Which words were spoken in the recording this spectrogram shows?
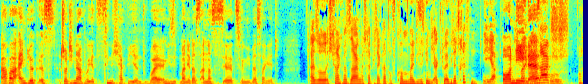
Aber ein Glück ist Georgina wohl jetzt ziemlich happy in Dubai. Irgendwie sieht man ihr das an, dass es ihr jetzt irgendwie besser geht. Also ich kann euch was sagen, weshalb ich da gerade drauf komme, weil die sich nämlich aktuell wieder treffen. Ja. Oh, nee, ich wollte ne? sagen. Mann.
